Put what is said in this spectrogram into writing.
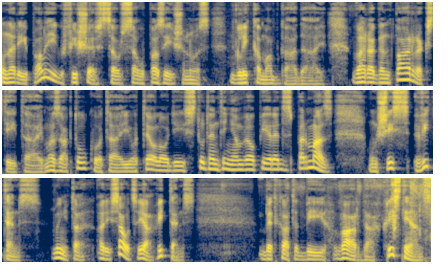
un arī palīgu Fišers caur savu pazīšanos glikam apgādāja. Vairāk gan pārrakstītāji, mazāk tulkotāji, jo teoloģijas studentiņam vēl pieredzes par maz, un šis Vitens, viņu tā arī sauca, jā, Vitens, bet kā tad bija vārdā? Kristiāns,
